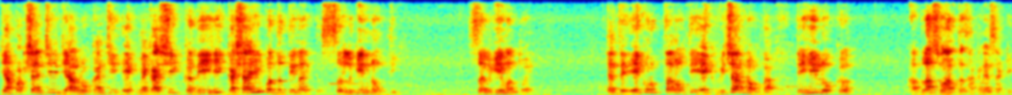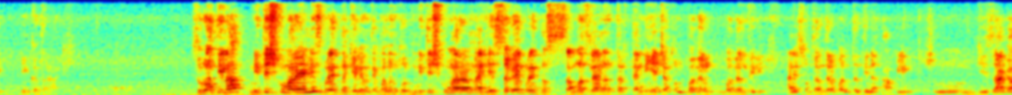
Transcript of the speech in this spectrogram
ज्या पक्षांची ज्या लोकांची एकमेकाशी कधीही कशाही पद्धतीनं सलगी नव्हती. सलगी म्हणतोय. त्यांचे एकरूपता नव्हती एक विचार नव्हता. ते ही लोक आपला स्वार्थ झाकण्यासाठी एकत्र आले. सुरुवातीला नितीश कुमार यांनीच प्रयत्न केले होते परंतु नितीश कुमारांना हे सगळे प्रयत्न समजल्यानंतर त्यांनी याच्यातून बगल बगल दिली आणि स्वतंत्र पद्धतीनं आपली जी जागा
